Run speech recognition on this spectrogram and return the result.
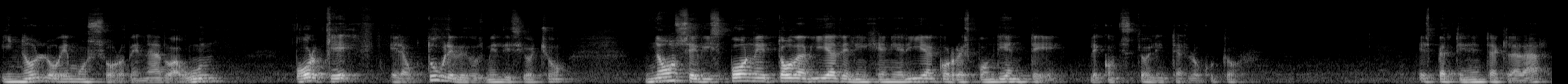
y no lo hemos ordenado aún porque era octubre de 2018, no se dispone todavía de la ingeniería correspondiente, le contestó el interlocutor es pertinente aclarar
